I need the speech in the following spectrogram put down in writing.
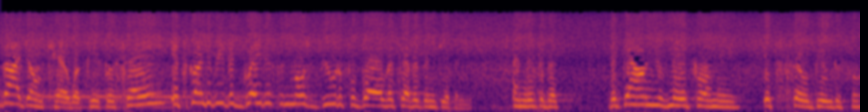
Elizabeth, I don't care what people say. It's going to be the greatest and most beautiful ball that's ever been given. And Elizabeth, the gown you've made for me, it's so beautiful.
